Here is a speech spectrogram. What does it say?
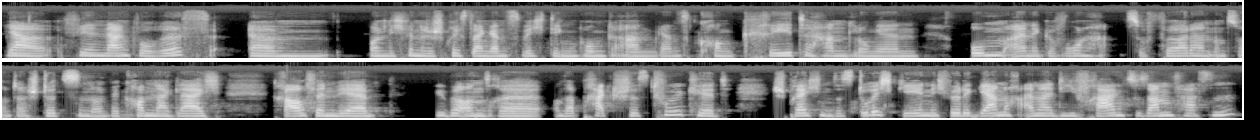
Ja, vielen Dank, Boris. Ähm, und ich finde, du sprichst einen ganz wichtigen Punkt an, ganz konkrete Handlungen, um eine Gewohnheit zu fördern und zu unterstützen. Und wir kommen da gleich drauf, wenn wir über unsere, unser praktisches Toolkit sprechen, das durchgehen. Ich würde gern noch einmal die Fragen zusammenfassen,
